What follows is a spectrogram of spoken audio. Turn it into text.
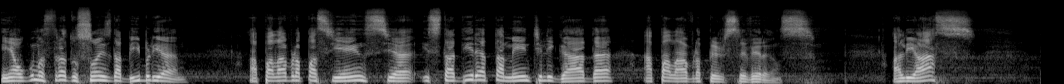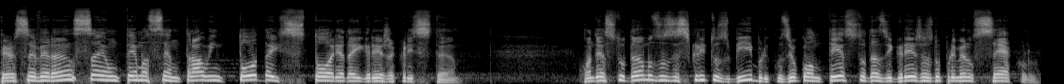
Em algumas traduções da Bíblia, a palavra paciência está diretamente ligada à palavra perseverança. Aliás, perseverança é um tema central em toda a história da igreja cristã. Quando estudamos os escritos bíblicos e o contexto das igrejas do primeiro século,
